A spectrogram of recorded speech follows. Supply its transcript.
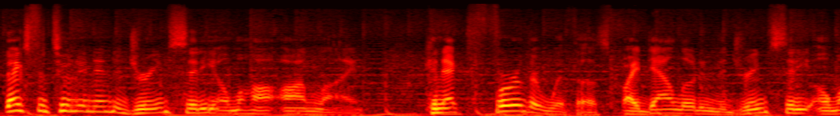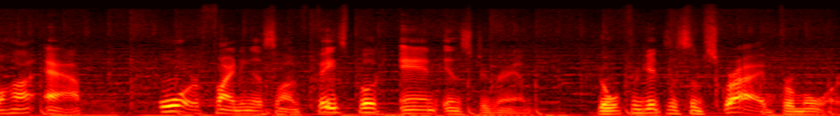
Thanks for tuning in to Dream City Omaha Online. Connect further with us by downloading the Dream City Omaha app or finding us on Facebook and Instagram. Don't forget to subscribe for more.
